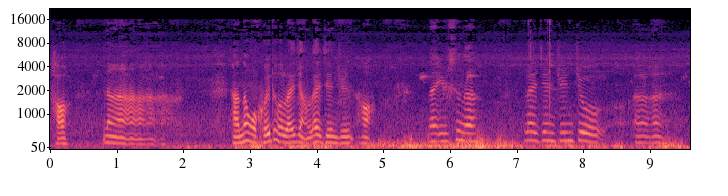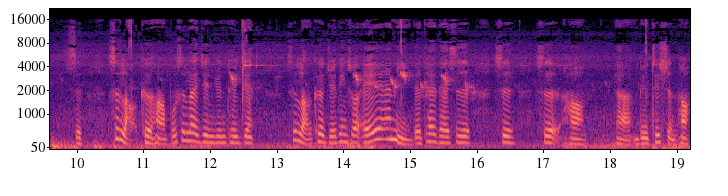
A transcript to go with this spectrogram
好，那好，那我回头来讲赖建军哈。那于是呢，赖建军就，嗯嗯，是是老客哈，不是赖建军推荐，是老客决定说，哎，啊、你的太太是是是哈啊，beautician 哈，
